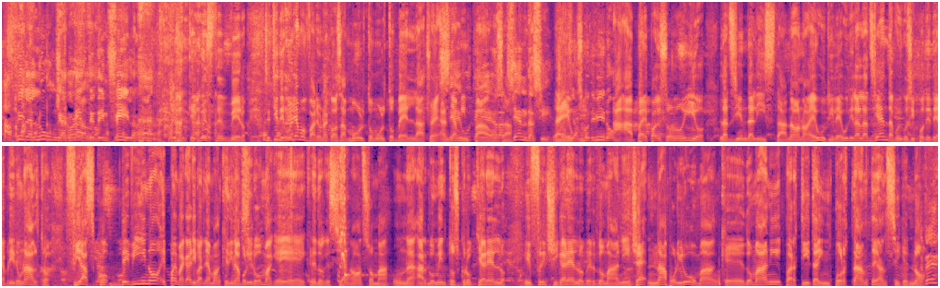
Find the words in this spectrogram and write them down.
La fila è lunga, Corallo. Mettete in fila. Anche questo è vero. Sentite, vogliamo fare una cosa molto molto bella bella, cioè andiamo in pausa. L'azienda sì. Eh, un fiasco di vino? Ah, ah, poi, poi, sono io l'aziendalista. No, no, è utile, è utile all'azienda, voi così potete aprire un altro fiasco di vino e poi magari parliamo anche di Napoli-Roma che credo che sia, no? Insomma, un argomento scrocchiarello e friccicarello per domani. C'è Napoli-Roma anche domani, partita importante anziché no. Beh,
